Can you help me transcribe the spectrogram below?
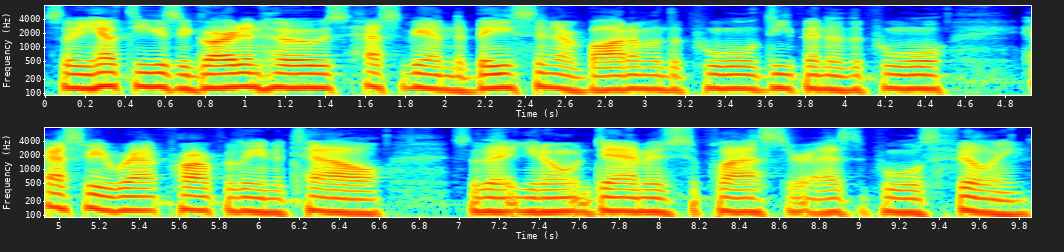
So you have to use a garden hose, has to be on the basin or bottom of the pool, deep end of the pool, has to be wrapped properly in a towel so that you don't damage the plaster as the pool is filling.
